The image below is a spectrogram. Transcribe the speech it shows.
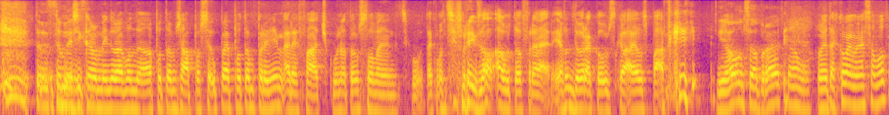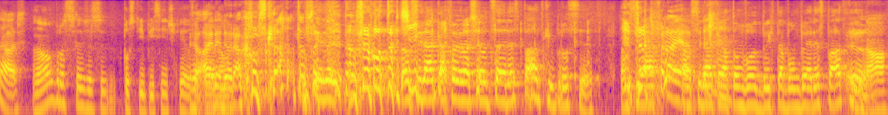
To, to mi říkal minule, on a po tom zápase, úplně po tom prvním RFáčku na tom Slovensku, tak on si prý vzal auto frér, jel do Rakouska a jel zpátky. Jo, on se projet, kámo. On je takový, on je samotář. No, prostě, že si pustí písničky. Jo, a jde no. do Rakouska, tam se, tam se Tam otočí. si dá kafe ve vašem jde zpátky, prostě. Tam si, To dá, tam si dá kratom od Brichta bomby a jde zpátky. No,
